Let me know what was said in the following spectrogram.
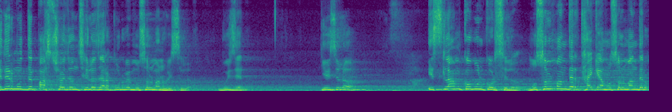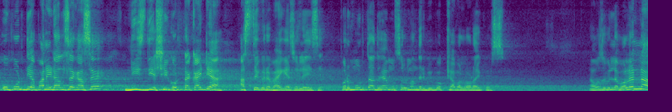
এদের মধ্যে পাঁচ ছয়জন ছিল যারা পূর্বে মুসলমান হয়েছিল। বুঝছেন? কি হয়েছিল? ইসলাম কবুল করছিল। মুসলমানদের থাইকা, মুসলমানদের ওপর দিয়ে পানি ঢালছে গাছে নিচ দিয়ে শিকড়টা কাইটা আস্তে করে ভাইগা চলে এসে পরে মুরতাদ হয়ে মুসলমানদের বিপক্ষে আবার লড়াই করছে। নওয়াজবিল্লা বলেন না?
